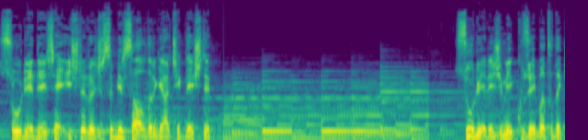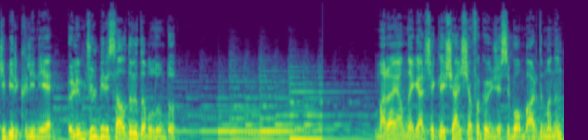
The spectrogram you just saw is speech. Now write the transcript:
Suriye'de ise içler acısı bir saldırı gerçekleşti. Suriye rejimi kuzeybatıdaki bir kliniğe ölümcül bir saldırıda bulundu. Marayan'da gerçekleşen şafak öncesi bombardımanın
